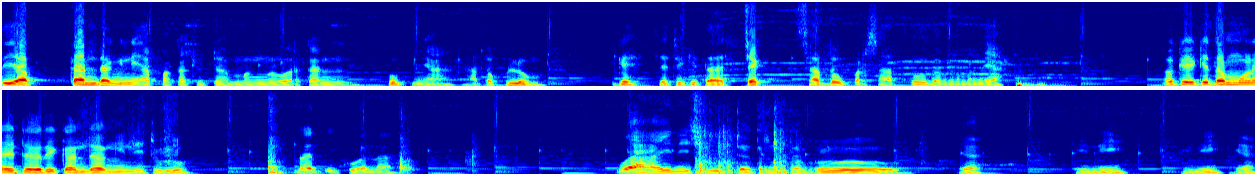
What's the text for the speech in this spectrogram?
tiap kandang ini apakah sudah mengeluarkan pupnya atau belum? Oke jadi kita cek satu persatu teman-teman ya. Oke kita mulai dari kandang ini dulu. Red iguana. Wah ini sudah ternyata bro. Ya ini ini ya.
